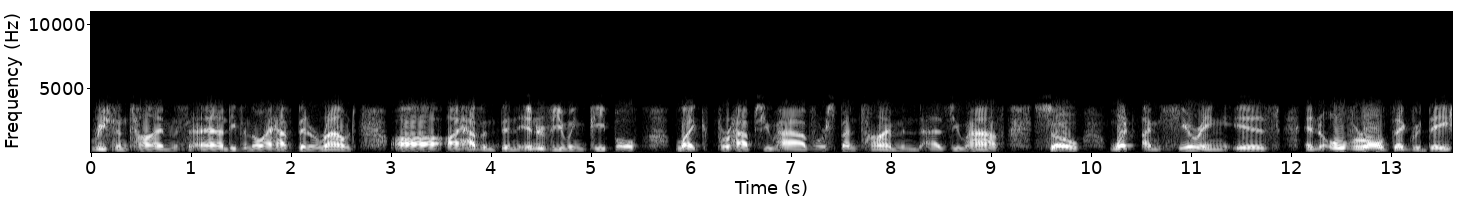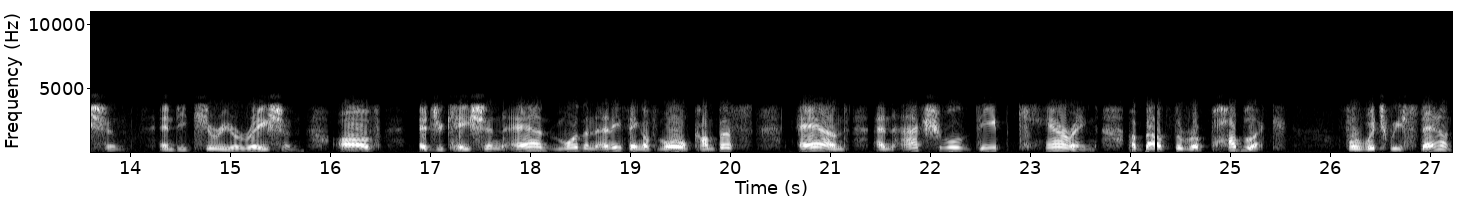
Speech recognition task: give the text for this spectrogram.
recent times, and even though I have been around, uh, I haven't been interviewing people like perhaps you have or spent time in, as you have. So, what I'm hearing is an overall degradation and deterioration of education and, more than anything, of moral compass and an actual deep caring about the republic for which we stand.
